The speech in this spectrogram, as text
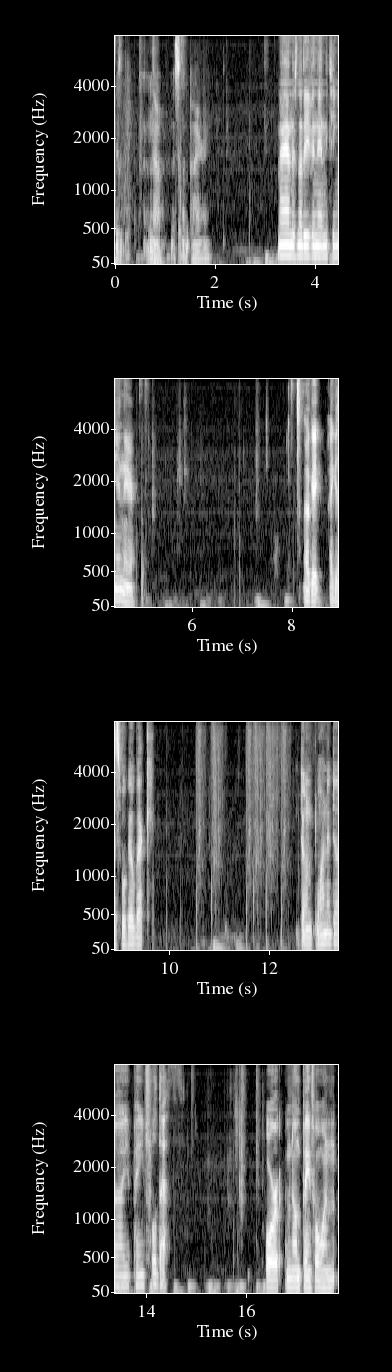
Is, no, that's not iron. Man, there's not even anything in there. Okay, I guess we'll go back. Don't want to die a painful death. Or a non-painful one.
